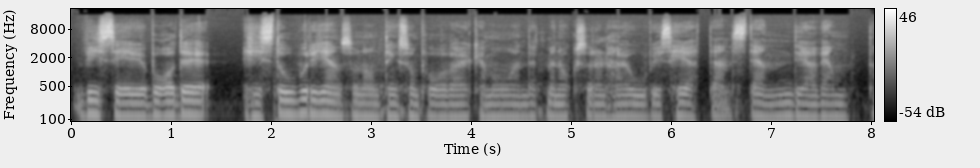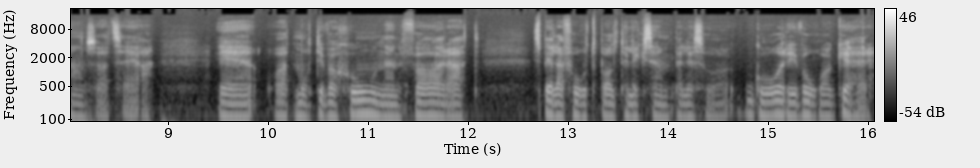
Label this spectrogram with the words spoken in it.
vi ser ju både historien som någonting som påverkar måendet men också den här ovissheten, ständiga väntan så att säga. Eh, och att motivationen för att spela fotboll till exempel så, går i vågor.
